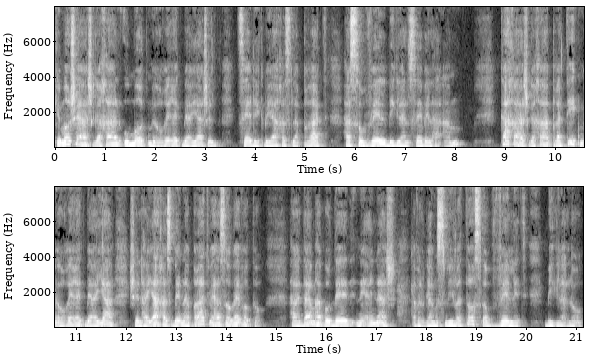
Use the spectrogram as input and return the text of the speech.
כמו שההשגחה על אומות מעוררת בעיה של צדק ביחס לפרט הסובל בגלל סבל העם, כך ההשגחה הפרטית מעוררת בעיה של היחס בין הפרט והסובב אותו. האדם הבודד נענש, אבל גם סביבתו סובלת בגללו.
